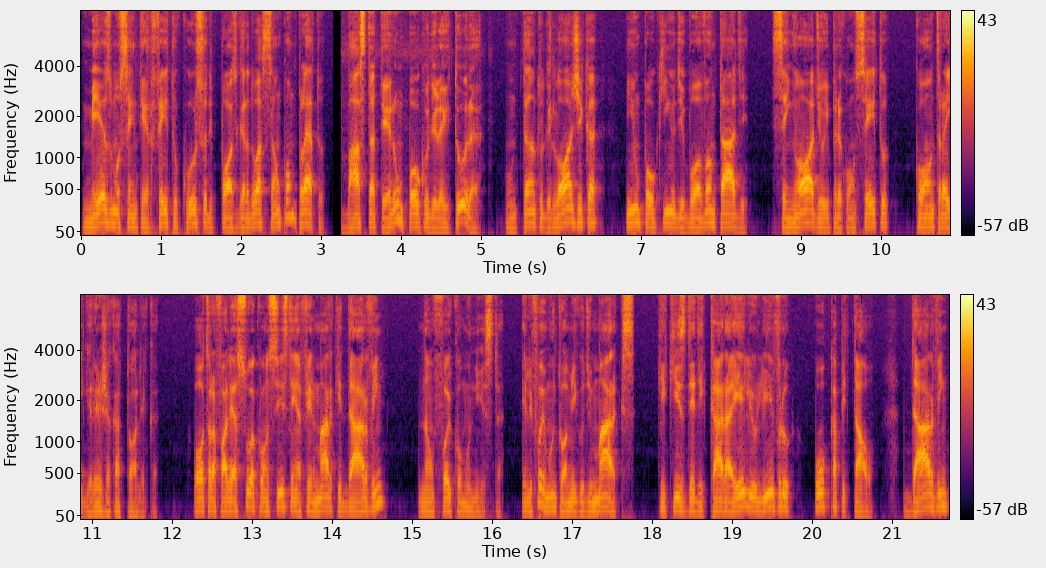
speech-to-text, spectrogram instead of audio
mesmo sem ter feito curso de pós-graduação completo. Basta ter um pouco de leitura, um tanto de lógica e um pouquinho de boa vontade, sem ódio e preconceito contra a Igreja Católica. Outra falha sua consiste em afirmar que Darwin não foi comunista. Ele foi muito amigo de Marx, que quis dedicar a ele o livro O Capital. Darwin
